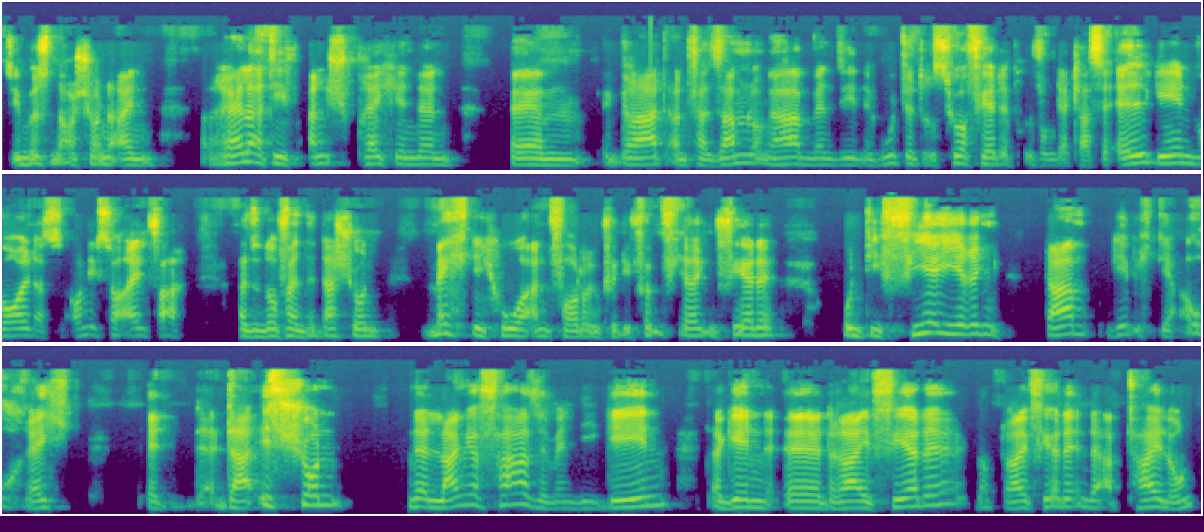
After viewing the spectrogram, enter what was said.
sie müssen auch schon einen relativ ansprechenden ähm, Grad an Versammlung haben, wenn sie eine gute Dressurpferdeprüfung der Klasse L gehen wollen. Das ist auch nicht so einfach. Also insofern sind das schon mächtig hohe Anforderungen für die fünfjährigen Pferde. Und die vierjährigen, da gebe ich dir auch recht, äh, da ist schon eine lange Phase, wenn die gehen. Da gehen äh, drei Pferde, ich glaube drei Pferde in der Abteilung.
